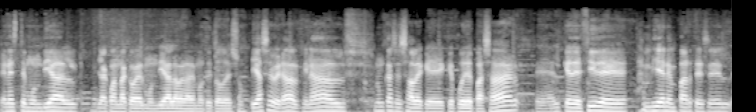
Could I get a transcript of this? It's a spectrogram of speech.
en este mundial. Ya cuando acabe el mundial hablaremos de todo eso. Ya se verá, al final nunca se sabe qué, qué puede pasar. El que decide también en parte es el,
